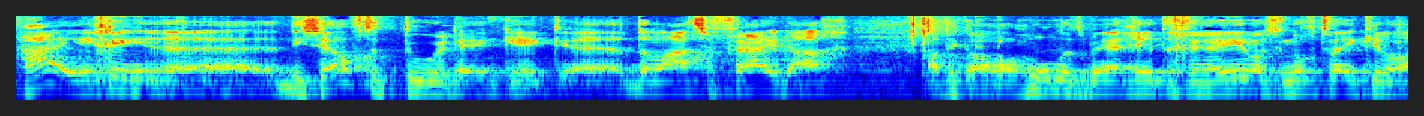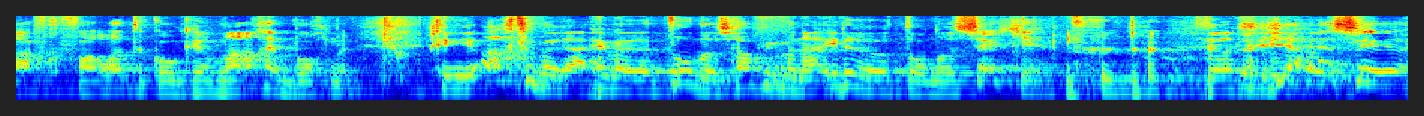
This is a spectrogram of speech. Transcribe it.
Hij ging eh, diezelfde tour, denk ik, eh, de laatste vrijdag. Had ik al 100 bergritten gereden, was ik nog 2 kilo afgevallen. Toen kon ik helemaal geen bocht meer. Ging hij achter me rijden bij de tonne, schaf hij me na iedere tonne een setje. ja, serieus.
